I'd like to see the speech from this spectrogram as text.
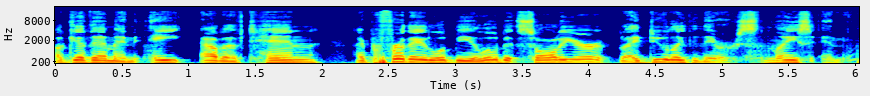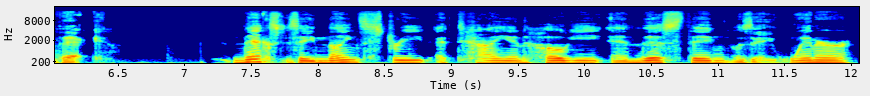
I'll give them an 8 out of 10. I prefer they be a little bit saltier, but I do like that they are nice and thick. Next is a 9th Street Italian hoagie, and this thing was a winner.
